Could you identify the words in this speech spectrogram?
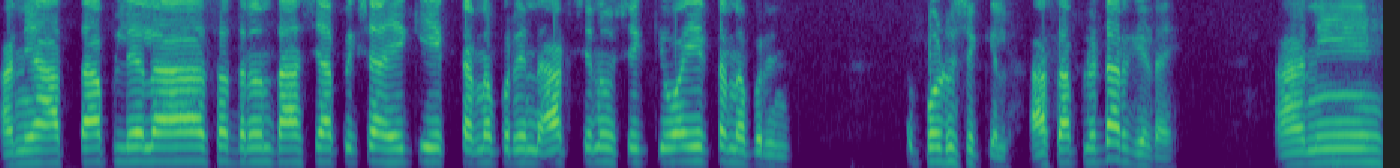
आणि आता आपल्याला साधारणतः अशी अपेक्षा आहे की एक टनापर्यंत आठशे नऊशे किंवा एक टनापर्यंत पडू शकेल असं आपलं टार्गेट आहे. आणि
